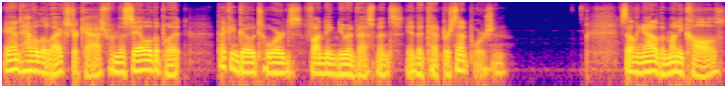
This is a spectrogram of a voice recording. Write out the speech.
and have a little extra cash from the sale of the put that can go towards funding new investments in the 10% portion. Selling out of the money calls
